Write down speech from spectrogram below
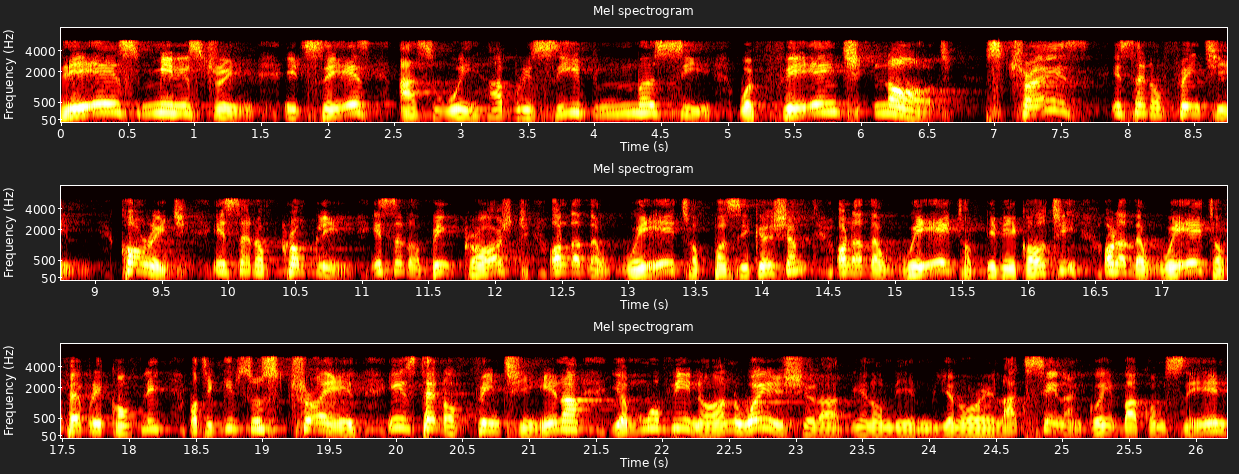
this ministry, it says, As we have received mercy, we faint not. Strength instead of fainting courage instead of crumbling, instead of being crushed under the weight of persecution, under the weight of difficulty, under the weight of every conflict, but it gives you strength. Instead of fainting, you know, you're moving on when you should have, you know, been, you know, relaxing and going back home saying,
